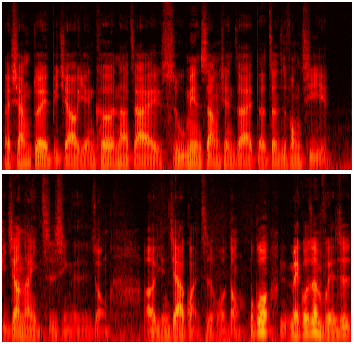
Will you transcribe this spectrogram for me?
呃相对比较严苛，那在食物面上现在的政治风气也比较难以执行的这种。呃，严加管制活动。不过，美国政府也是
